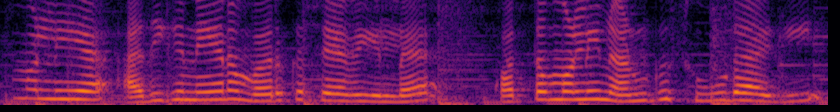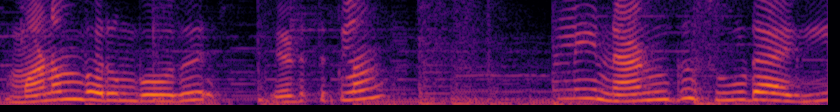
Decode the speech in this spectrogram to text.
கொத்தமல்லியை அதிக நேரம் வறுக்க தேவையில்லை. கொத்தமல்லி நன்கு சூடாகி மணம் வரும்போது எடுத்துக்கலாம். கொத்தமல்லி நன்கு சூடாகி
